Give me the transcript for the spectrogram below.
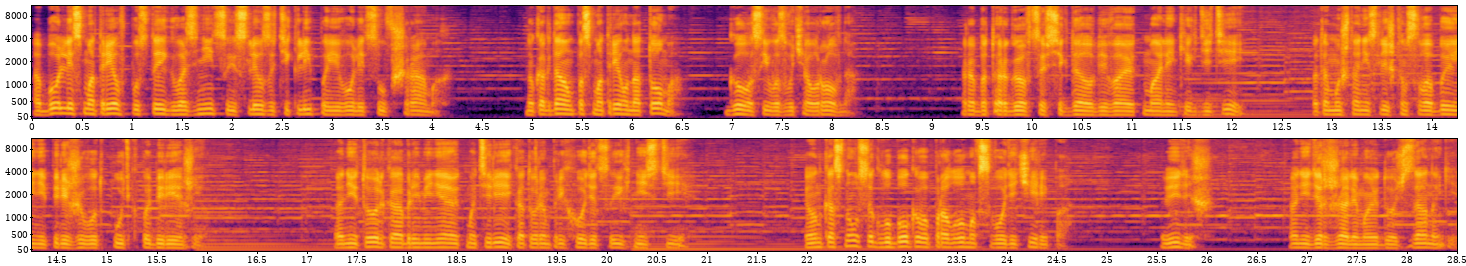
А Болли смотрел в пустые глазницы, и слезы текли по его лицу в шрамах. Но когда он посмотрел на Тома, голос его звучал ровно. Работорговцы всегда убивают маленьких детей, потому что они слишком слабы и не переживут путь к побережью. Они только обременяют матерей, которым приходится их нести. И он коснулся глубокого пролома в своде черепа. Видишь, они держали мою дочь за ноги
